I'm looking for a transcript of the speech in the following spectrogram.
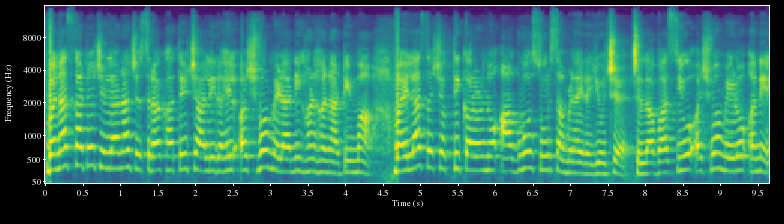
બનાસકાંઠા જિલ્લાના જસરા ખાતે ચાલી રહેલ અશ્વ મેળાની હણહનાટીમાં મહિલા સશક્તિકરણનો આગવો સૂર સંભળાઈ રહ્યો છે. જિલ્લાવાસીઓ અશ્વ મેળો અને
